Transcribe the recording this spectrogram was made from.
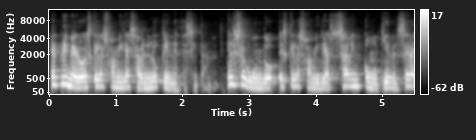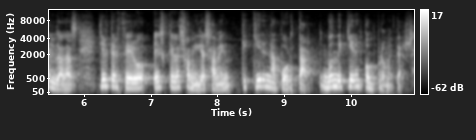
El primero es que las familias saben lo que necesitan. El segundo es que las familias saben cómo quieren ser ayudadas. Y el tercero es que las familias saben qué quieren aportar, dónde quieren comprometerse.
